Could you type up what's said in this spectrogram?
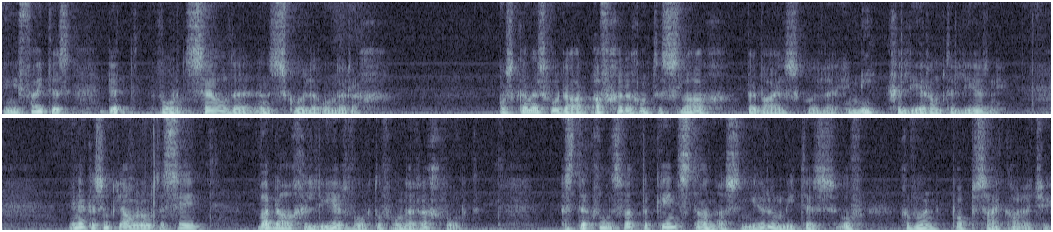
En die feit is dit word selde in skole onderrig. Ons kinders word daar afgerig om te slaag by baie skole en nie geleer om te leer nie. En ek is ook jammer om te sê wat daar geleer word of onderrig word is dikwels wat bekend staan as neuromites of gewoon pop psychology.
